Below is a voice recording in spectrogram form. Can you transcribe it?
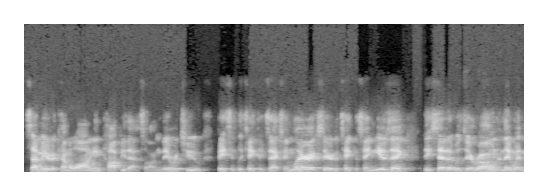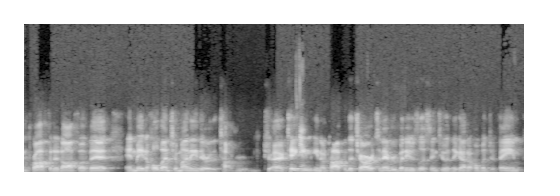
Somebody were to come along and copy that song. They were to basically take the exact same lyrics, they were to take the same music, they said it was their own, and they went and profited off of it and made a whole bunch of money. They were the top, uh, taking yeah. you know top of the charts, and everybody was listening to it. They got a whole bunch of fame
